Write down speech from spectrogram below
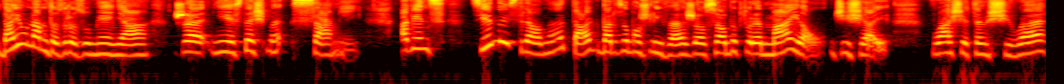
dają nam do zrozumienia, że nie jesteśmy sami. A więc z jednej strony, tak, bardzo możliwe, że osoby, które mają dzisiaj właśnie tę siłę,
